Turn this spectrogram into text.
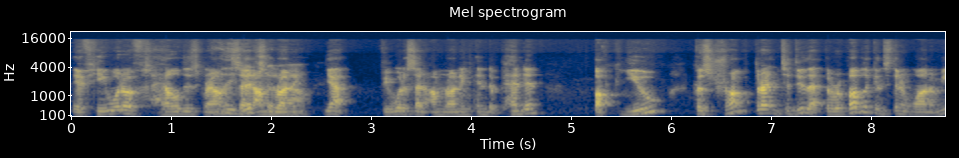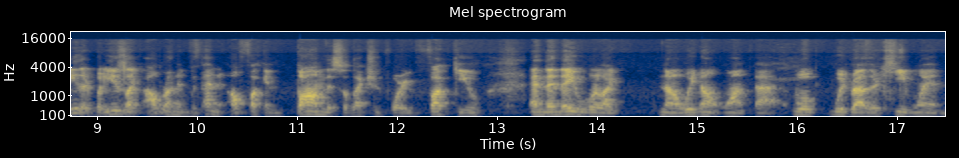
If he would have held his ground Well, and said, "I'm running," yeah. If he would have said, "I'm running independent," fuck you. Because Trump threatened to do that. The Republicans didn't want him either, but he was like, I'll run independent. I'll fucking bomb this election for you. Fuck you. And then they were like, no, we don't want that. We'll, we'd rather he win.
